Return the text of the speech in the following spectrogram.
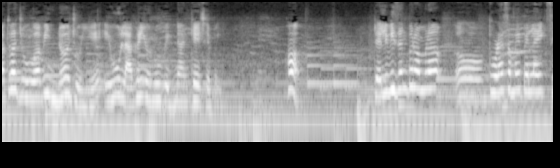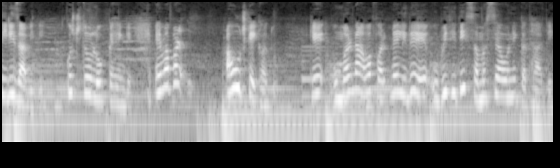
અથવા જોવાવી ન જોઈએ એવું લાગણીઓનું વિજ્ઞાન કહે છે ભાઈ. હા, ટેલિવિઝન પર હમણાં થોડા સમય પહેલાં એક સિરીઝ આવી હતી કુછ તો લોક કહેંગે. એમાં પણ આવું જ કંઈક હતું કે ઉંમરના આવા ફરકને લીધે ઊભી થતી સમસ્યાઓની કથા હતી.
